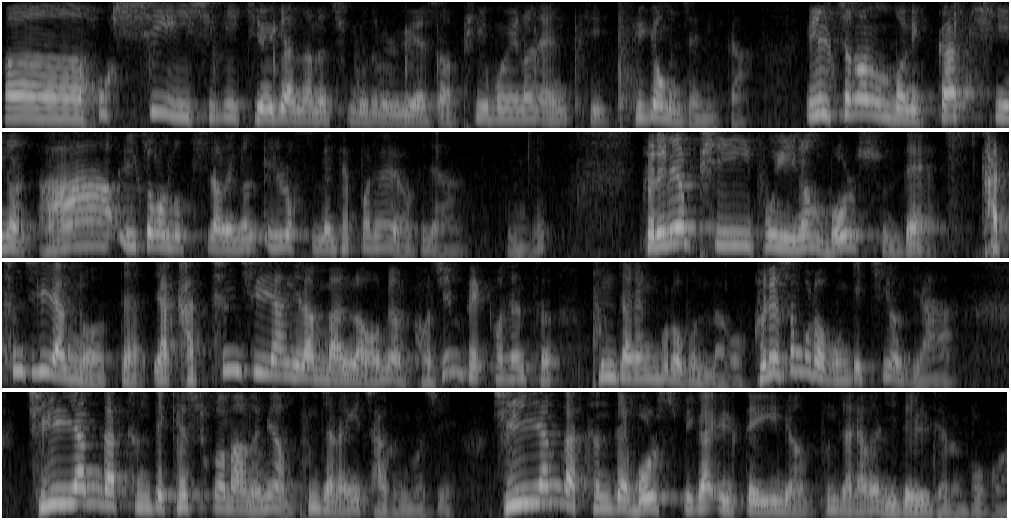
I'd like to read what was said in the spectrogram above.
어, 혹시 이 식이 기억이 안 나는 친구들을 위해서 PV는 NT 비교 문제니까 일정한 온도니까 T는 아 일정한 온도 T라는 건 1로 쓰면 돼버려요 그냥. 음. 그러면 PV는 몰수인데 같은 질량은 어때? 야 같은 질량이란 말 나오면 거진 100% 분자량 물어본다고. 그래서 물어본 게 기억이야. 질량 같은데 개수가 많으면 분자량이 작은 거지. 질량 같은데 몰수비가 1대2면 분자량은 2대1 되는 거고.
